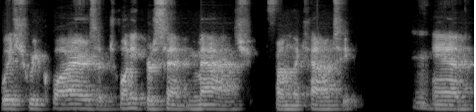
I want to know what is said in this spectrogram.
which requires a 20% match from the county. Mm-hmm. And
